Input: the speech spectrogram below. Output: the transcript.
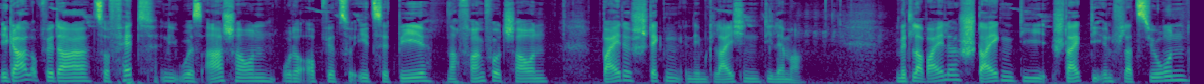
Egal, ob wir da zur FED in die USA schauen oder ob wir zur EZB nach Frankfurt schauen, beide stecken in dem gleichen Dilemma. Mittlerweile die, steigt die Inflation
